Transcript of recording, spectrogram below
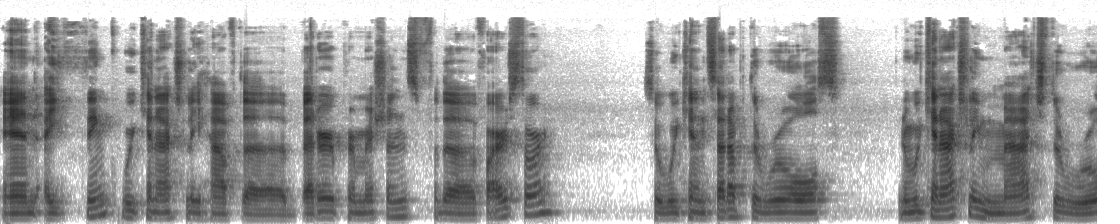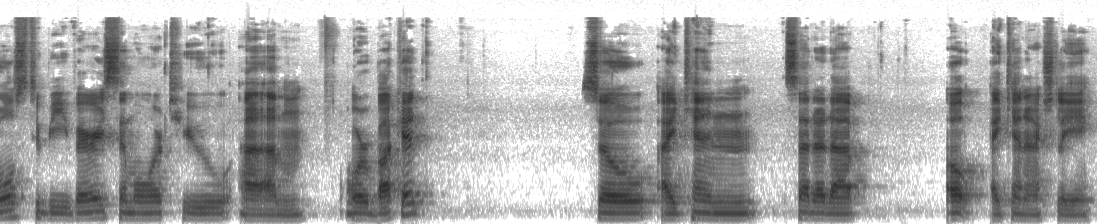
And I think we can actually have the better permissions for the Firestore. So we can set up the rules and we can actually match the rules to be very similar to um, our bucket. So I can set it up. Oh, I can actually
